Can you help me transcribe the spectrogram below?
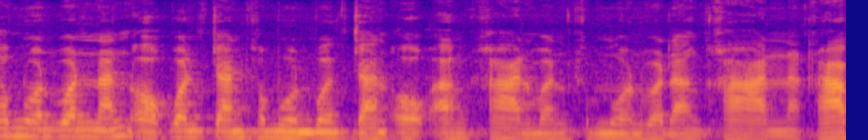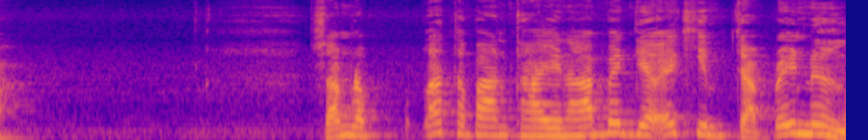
คำนวณวันนั้นออกวันจันทร์คำนวณวันจันทร์ออกอังคารวันคำนวณวันอังคารนะครับสำหรับรัฐบาลไทยนะครับเม็ดเดียวไอ้คิมจับได้หนึ่ง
